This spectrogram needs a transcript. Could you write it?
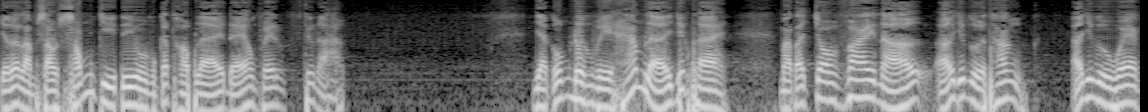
Cho đó làm sao sống chi tiêu một cách hợp lệ để không phải thiếu nợ. Và cũng đừng vì hám lệ dứt thề, mà ta cho vay nợ ở những người thân, ở những người quen.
